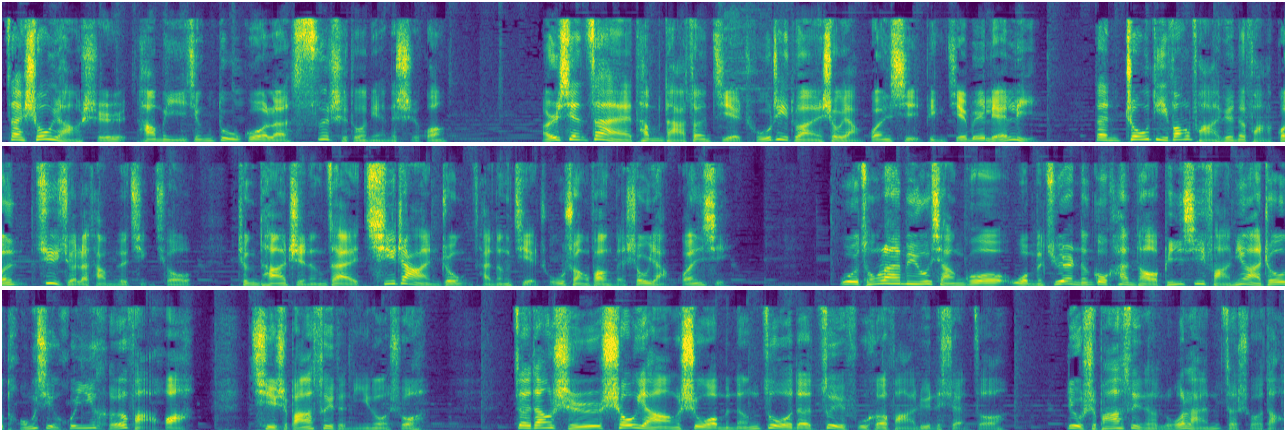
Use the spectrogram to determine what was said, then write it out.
在收养时，他们已经度过了四十多年的时光，而现在他们打算解除这段收养关系并结为连理，但州地方法院的法官拒绝了他们的请求，称他只能在欺诈案中才能解除双方的收养关系。我从来没有想过，我们居然能够看到宾夕法尼亚州同性婚姻合法化。七十八岁的尼诺说，在当时，收养是我们能做的最符合法律的选择。六十八岁的罗兰则说道。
